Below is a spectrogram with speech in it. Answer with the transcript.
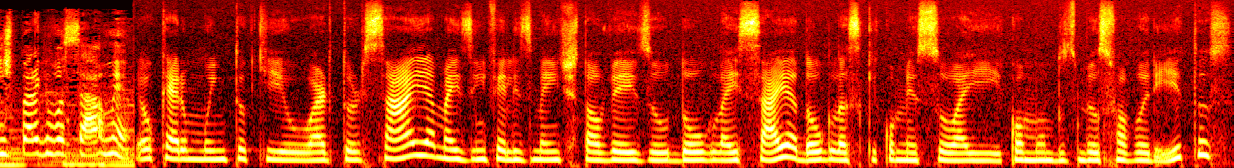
Espero que você ame. Eu quero muito que o Arthur saia, mas infelizmente talvez o Douglas saia. Douglas que começou aí como um dos meus favoritos.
